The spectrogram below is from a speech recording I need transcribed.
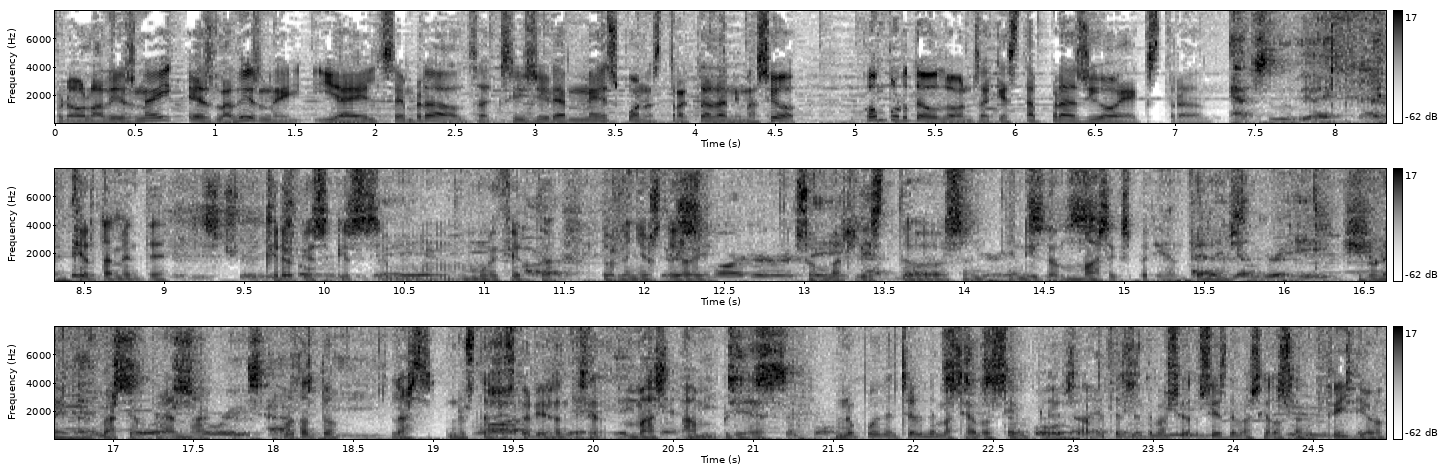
però la Disney és la Disney, i a ells sempre els exigirem més quan es tracta d'animació. Com porteu, doncs, aquesta pressió extra? Ciertamente, creo que es, que es muy cierto. Los niños de hoy son más listos, han tenido más experiencias en una edad más temprana. Por lo tanto, las, nuestras historias han de ser más amplias. No pueden ser demasiado simples. A veces, es demasiado, si es demasiado sencillo,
